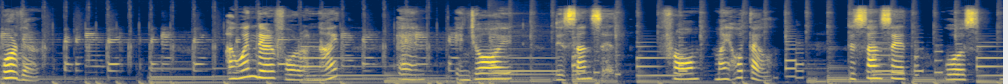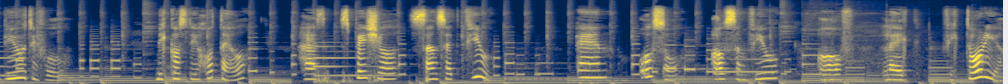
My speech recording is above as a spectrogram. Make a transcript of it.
border. I went there for a night and enjoyed the sunset from my hotel. The sunset was beautiful because the hotel has special sunset view and also awesome view of Lake Victoria.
